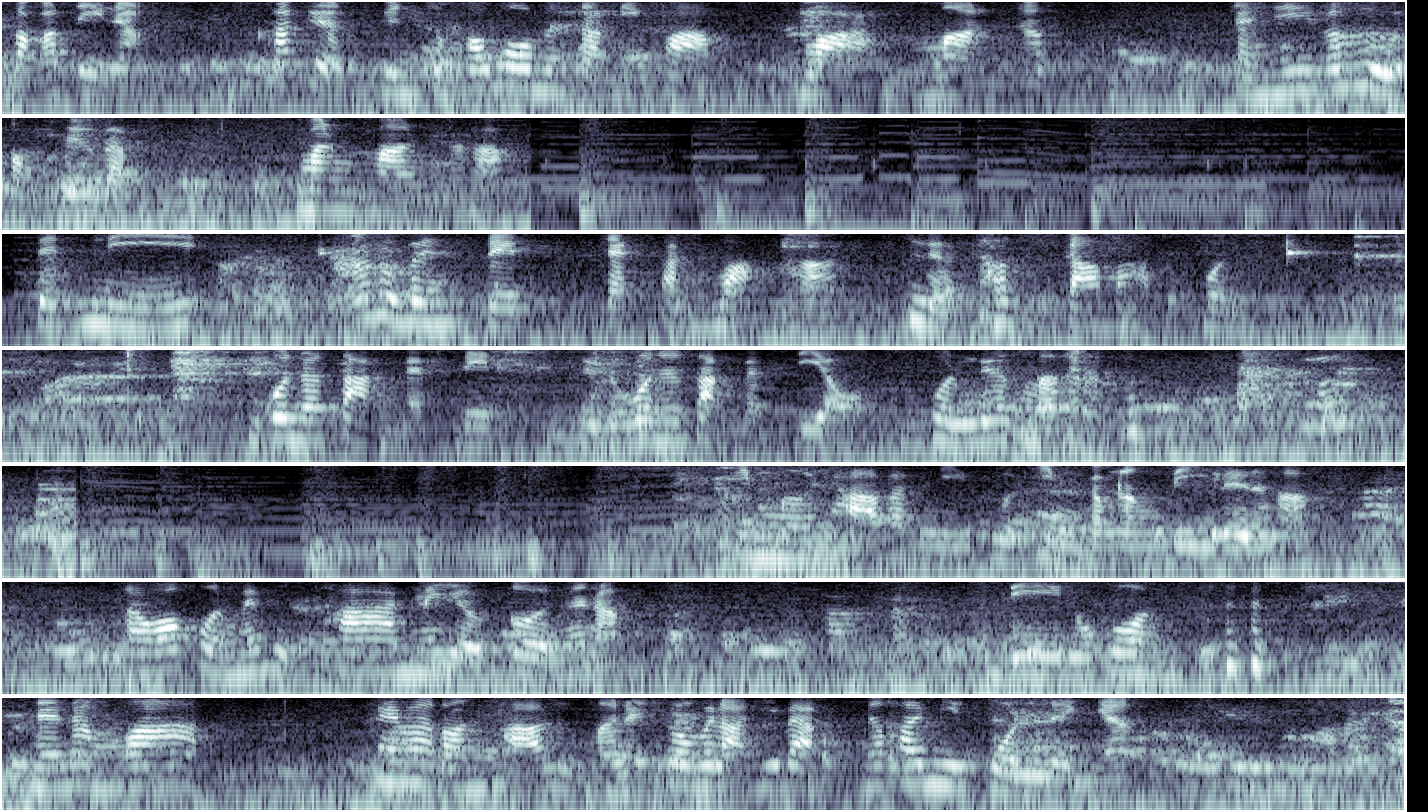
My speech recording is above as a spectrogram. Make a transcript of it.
ปกติเนี่ยถ้าเกิดกินซุปข้าวโพดมันจะมีความหวานมันนะแต่นี่ก็คือออกฟีลแบบมันๆนะคะเซตนี้ก็คือเป็นเซตแจ็คสันหวังค่ะ เหลือ99บาททุกคน ทุกคนจะสั่งแบบเซตหรือทุกคนจะสั่งแบบเดียว ทุกคนเลือกมา กินมื้อเช้าแบบนี้คืออิ่มกำลังดีเลยนะคะ แล้วก็คนไม่ผุกพล่านไม่เยอะเกินด้วยนะ ดีทุกคน แนะนำว่าให้มาตอนเช้าหรือมาในช่วงเวลาที่แบบไม่ค่อยมีคนอะไรเงี้ย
